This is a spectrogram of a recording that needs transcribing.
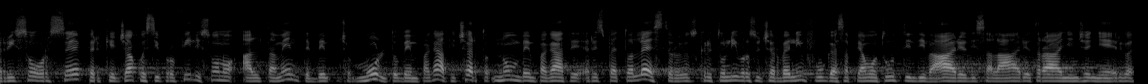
risorse perché già questi profili sono altamente, ben, cioè molto ben pagati, certo non ben pagati rispetto all'estero, io ho scritto un libro sui cervelli in fuga, sappiamo tutti il divario di salario tra gli ingegneri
